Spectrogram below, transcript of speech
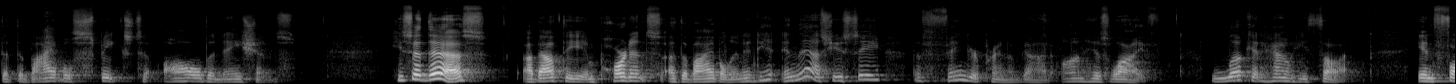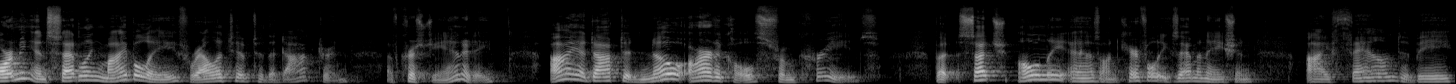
that the Bible speaks to all the nations. He said this about the importance of the Bible, and in, this you see the fingerprint of God on his life. Look at how he thought. In forming and settling my belief relative to the doctrine of Christianity, I adopted no articles from creeds, but such only as on careful examination I found to be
